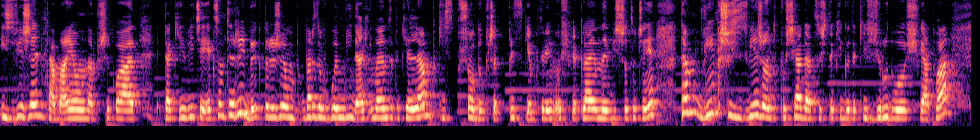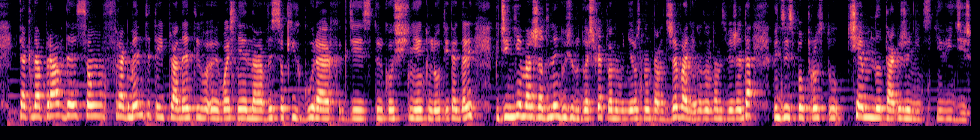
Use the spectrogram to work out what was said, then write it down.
I zwierzęta mają na przykład takie, wiecie, jak są te ryby, które żyją bardzo w głębinach i mają te takie lampki z przodu przed pyskiem, które im oświetlają najbliższe otoczenie, tam większość zwierząt posiada coś takiego, takie źródło światła. I tak naprawdę są fragmenty tej planety właśnie na wysokich górach, gdzie jest tylko śnieg, lód i tak dalej, gdzie nie ma żadnego źródła światła, no bo nie rosną tam drzewa, nie chodzą tam zwierzęta, więc jest po prostu ciemno ciemno tak, że nic nie widzisz.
